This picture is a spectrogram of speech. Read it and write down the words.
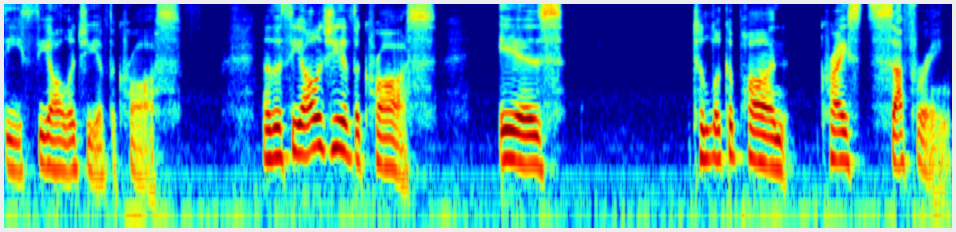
the theology of the cross. Now, the theology of the cross is to look upon Christ's suffering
